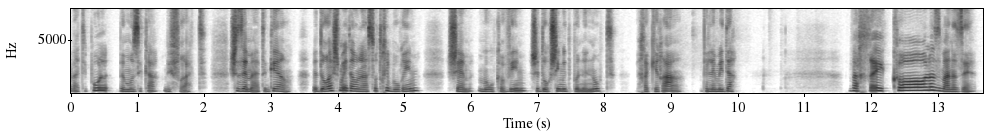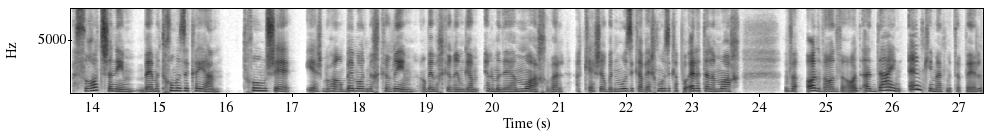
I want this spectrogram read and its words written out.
והטיפול במוזיקה בפרט. שזה מאתגר, ודורש מאיתנו לעשות חיבורים שהם מורכבים, שדורשים התבוננות, וחקירה, ולמידה. ואחרי כל הזמן הזה, עשרות שנים בהם התחום הזה קיים, תחום שיש בו הרבה מאוד מחקרים, הרבה מחקרים גם על מדעי המוח ועל הקשר בין מוזיקה ואיך מוזיקה פועלת על המוח, ועוד ועוד ועוד, עדיין אין כמעט מטפל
